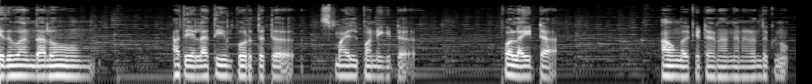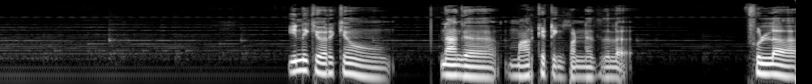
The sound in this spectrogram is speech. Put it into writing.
எதுவாக இருந்தாலும் அது எல்லாத்தையும் பொறுத்துட்டு ஸ்மைல் பண்ணிக்கிட்டு பொலைட்டாக அவங்கக்கிட்ட நாங்கள் நடந்துக்கணும். இன்றைக்கி வரைக்கும் நாங்கள் மார்க்கெட்டிங் பண்ணதில் ஃபுல்லாக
